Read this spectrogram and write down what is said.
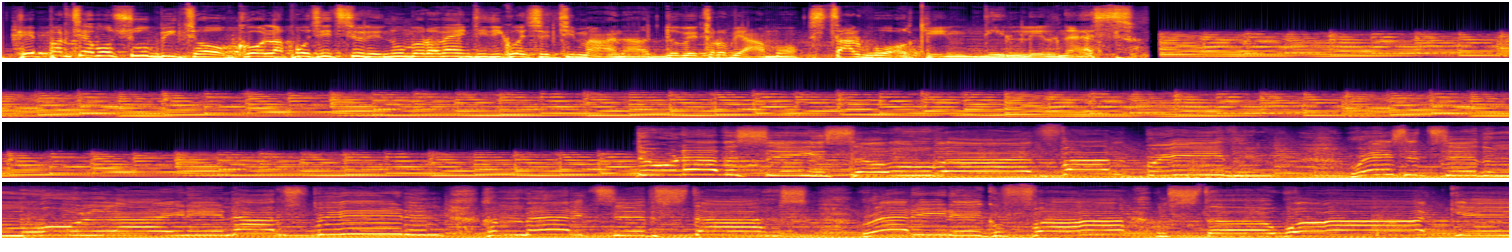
e partiamo subito con la posizione numero 20 di questa settimana, dove troviamo Star Walking di Lil Ness. start walking.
